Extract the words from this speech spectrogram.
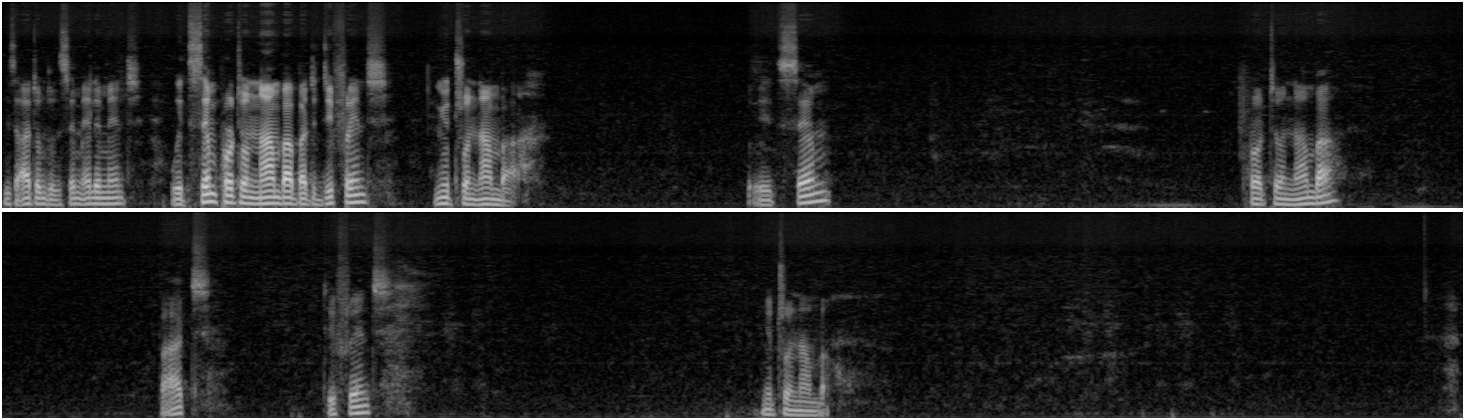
These are atoms of the same element with same proton number but different neutron number. With same proton number but different neutron number.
